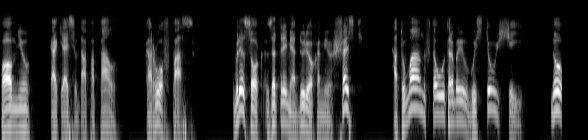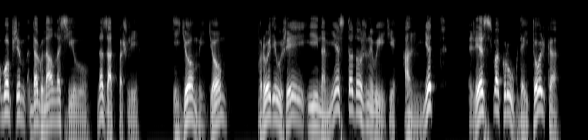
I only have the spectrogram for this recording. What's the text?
Помню, как я сюда попал, коров пас. В лесок за тремя дурехами шесть, а туман в то утро был густющий. Ну, в общем, догнал на силу, назад пошли. Идем, идем, вроде уже и на место должны выйти, а нет, лес вокруг, да и только.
